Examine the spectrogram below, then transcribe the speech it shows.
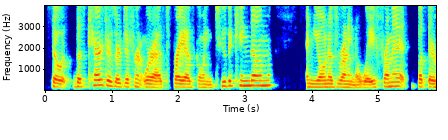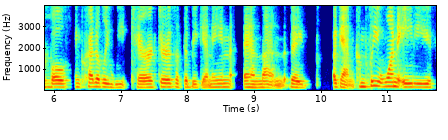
So the characters are different, whereas Freya is going to the kingdom and Yona's running away from it, but they're mm-hmm. both incredibly weak characters at the beginning. And then they, again, complete 180,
